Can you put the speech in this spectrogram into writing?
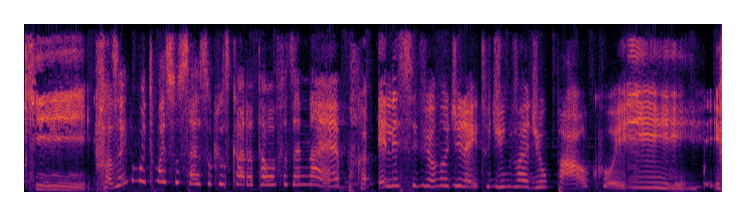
que fazendo muito mais sucesso que os caras estavam fazendo na época. Ele se viu no direito de invadir o palco e, e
